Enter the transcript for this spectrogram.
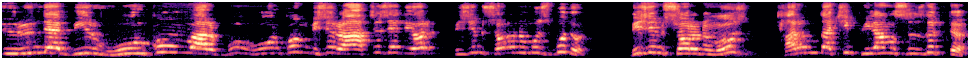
üründe bir vurgun var. Bu vurgun bizi rahatsız ediyor. Bizim sorunumuz budur. Bizim sorunumuz tarımdaki plansızlıktır.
